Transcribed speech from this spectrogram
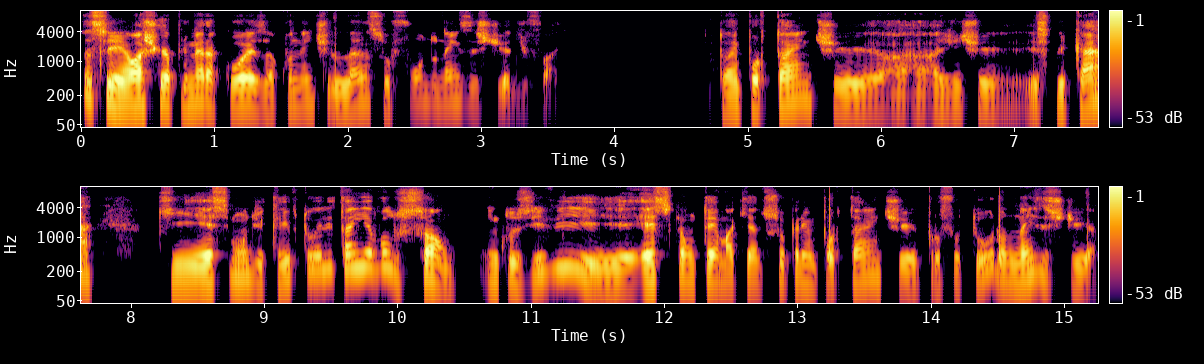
Assim, eu acho que a primeira coisa, quando a gente lança o fundo, nem existia DeFi. Então é importante a, a gente explicar que esse mundo de cripto ele está em evolução. Inclusive, esse que é um tema que é super importante para o futuro, não existia.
